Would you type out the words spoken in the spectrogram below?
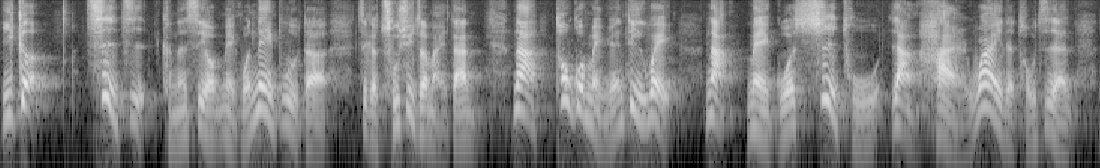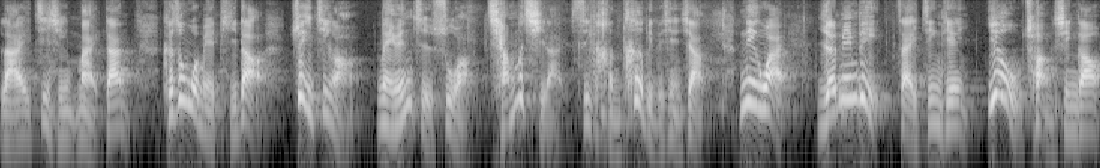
一个。次字可能是由美国内部的这个储蓄者买单，那透过美元地位，那美国试图让海外的投资人来进行买单。可是我们也提到，最近啊，美元指数啊强不起来，是一个很特别的现象。另外，人民币在今天又创新高，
